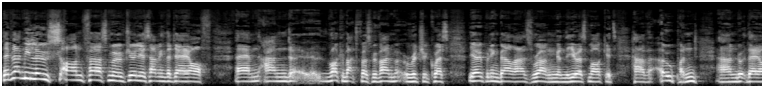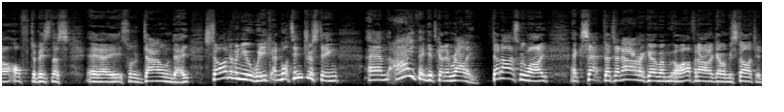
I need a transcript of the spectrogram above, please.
They've let me loose on First Move. Julia's having the day off. Um, and uh, welcome back to First Move. I'm Richard Quest. The opening bell has rung and the US markets have opened and they are off to business in a sort of down day. Start of a new week. And what's interesting, um, I think it's going to rally. Don't ask me why, except that an hour ago, when, or half an hour ago when we started,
